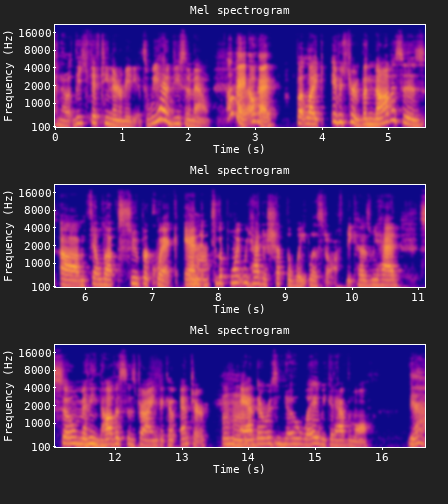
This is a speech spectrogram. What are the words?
I don't know, at least 15 intermediates. So we had a decent amount. okay okay But like it was true. The novices um filled up super quick and Mhm. to the point we had to shut the wait list off because we had so many novices trying to co- enter Mhm. and there was no way we could have them all. Yeah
